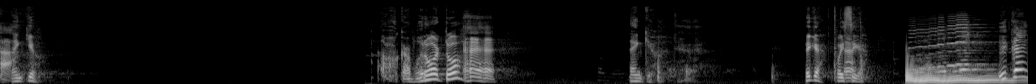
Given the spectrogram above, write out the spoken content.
थँक्यू काय बरं वाटतो थँक्यू हे घ्या पैसे घ्या. हे काय?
